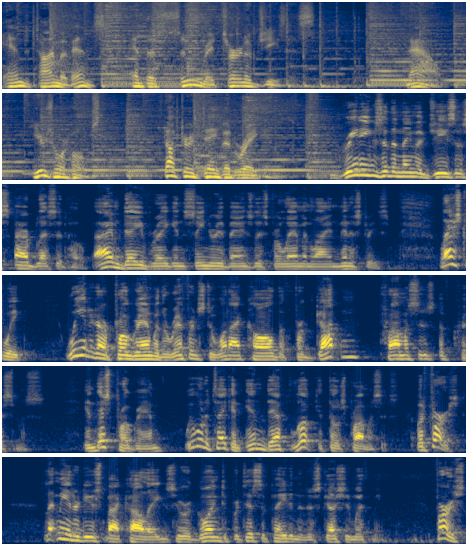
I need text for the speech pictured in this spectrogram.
end time events and the soon return of Jesus. Now, here's your host, Dr. David Reagan. Greetings in the name of Jesus, our blessed hope. I'm Dave Reagan, Senior Evangelist for Lamb and Lion Ministries. Last week, we ended our program with a reference to what I call the forgotten promises of Christmas. In this program, we want to take an in depth look at those promises. But first, let me introduce my colleagues who are going to participate in the discussion with me. First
